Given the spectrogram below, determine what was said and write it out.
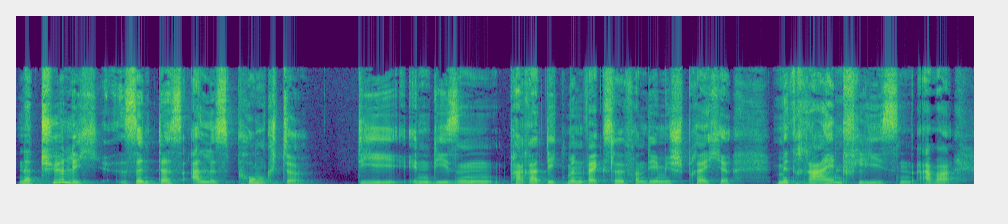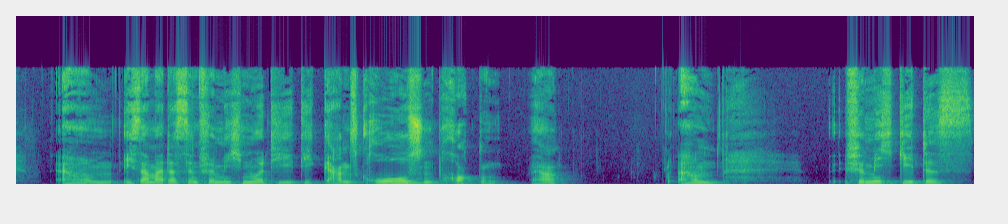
Natürlich sind das alles Punkte, die in diesen Paradigmenwechsel, von dem ich spreche, mit reinfließen. Aber ähm, ich sag mal, das sind für mich nur die, die ganz großen Brocken. Ja. Ähm, für mich geht es,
